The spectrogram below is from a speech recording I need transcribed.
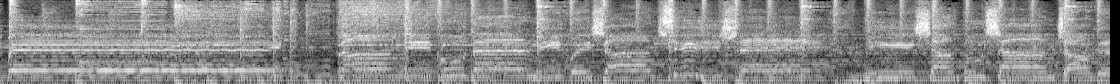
惫。想找个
